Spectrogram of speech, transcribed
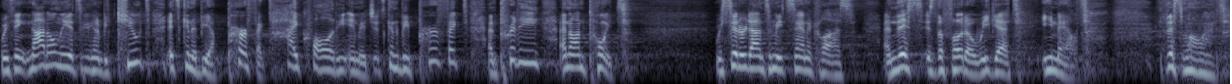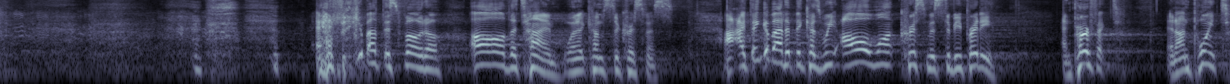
We think not only it's gonna be cute, it's gonna be a perfect, high quality image. It's gonna be perfect and pretty and on point. We sit her down to meet Santa Claus, and this is the photo we get emailed. This moment. And I think about this photo all the time when it comes to Christmas. I think about it because we all want Christmas to be pretty and perfect and on point.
